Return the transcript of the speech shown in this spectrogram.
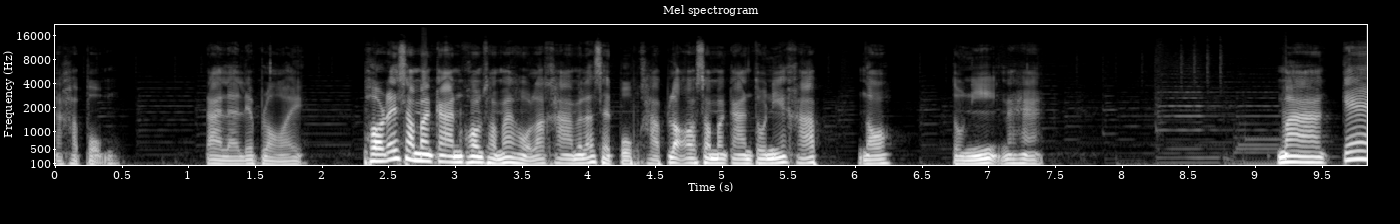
นะครับผมได้แล้วเรียบร้อย พอได้สมการความสัมพันธ์ของราคามาแล้วเสร็จปุ๊บครับ เราเอาสมการตัวนี้ครับเนาะตรงนี้นะฮะมาแก้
